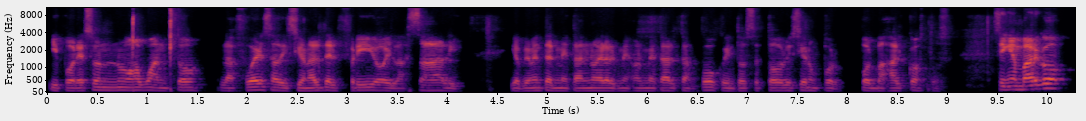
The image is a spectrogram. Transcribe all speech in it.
y por eso no aguantó la fuerza adicional del frío y la sal y, y obviamente el metal no era el mejor metal tampoco, entonces todo lo hicieron por, por bajar costos. Sin embargo,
